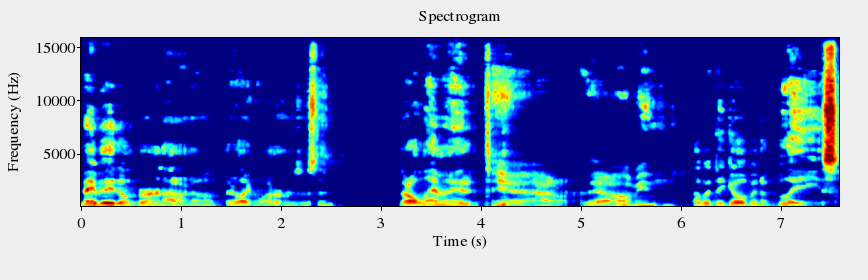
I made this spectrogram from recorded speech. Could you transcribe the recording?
Maybe they don't burn. I don't know. They're like water resistant. They're all laminated. yeah, I don't, yeah. I mean, I bet they go up in a blaze.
